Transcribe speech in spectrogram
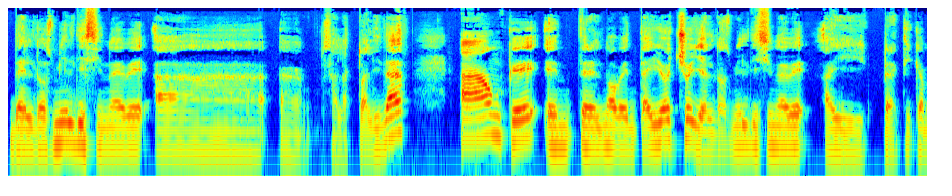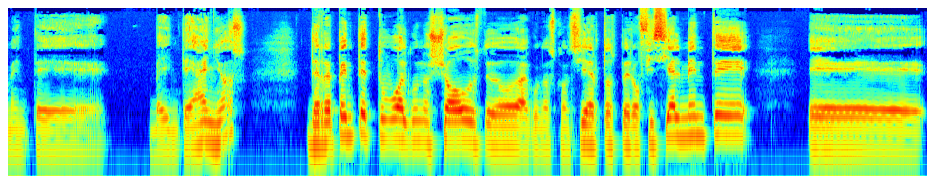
del 2019 a, pues, a, la actualidad, aunque entre el 98 y el 2019 hay prácticamente 20 años, de repente tuvo algunos shows, algunos conciertos, pero oficialmente eh,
